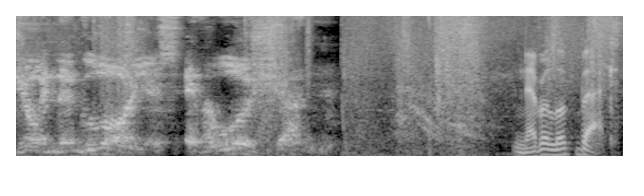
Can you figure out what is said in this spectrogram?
Join the glorious evolution. Never look back.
